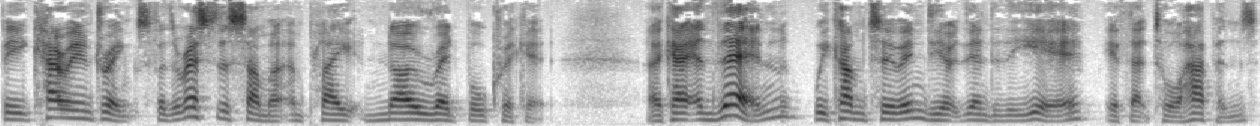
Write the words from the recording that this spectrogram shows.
be carrying drinks for the rest of the summer and play no red ball cricket. Okay, and then we come to India at the end of the year, if that tour happens,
